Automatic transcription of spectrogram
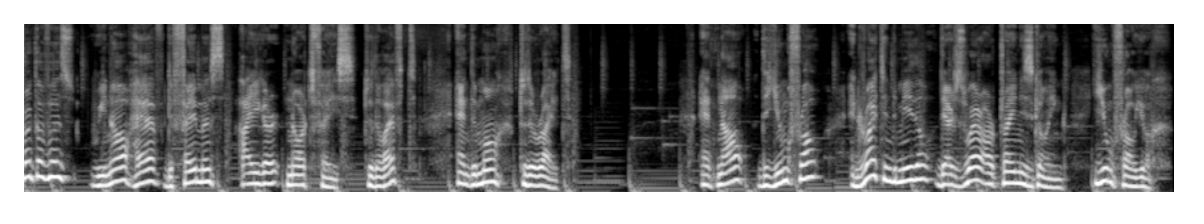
Front of us, we now have the famous Eiger North face to the left and the Monch to the right. And now the Jungfrau, and right in the middle there's where our train is going, Jungfrau Joch.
